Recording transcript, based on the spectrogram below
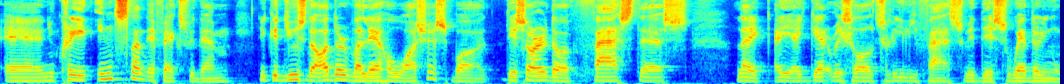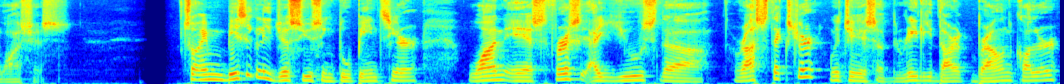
And you create instant effects with them. You could use the other Vallejo washes, but these are the fastest, like I, I get results really fast with these weathering washes. So I'm basically just using two paints here. One is first I use the rust texture, which is a really dark brown color.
